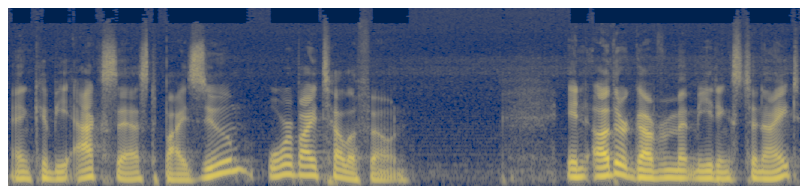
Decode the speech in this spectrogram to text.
and can be accessed by Zoom or by telephone. In other government meetings tonight,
